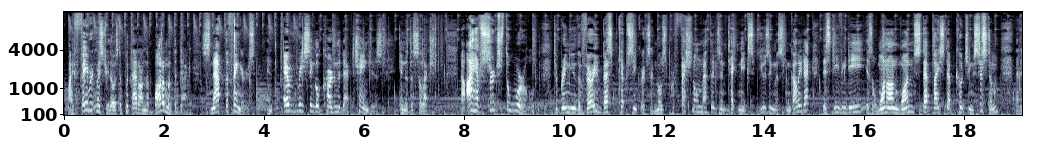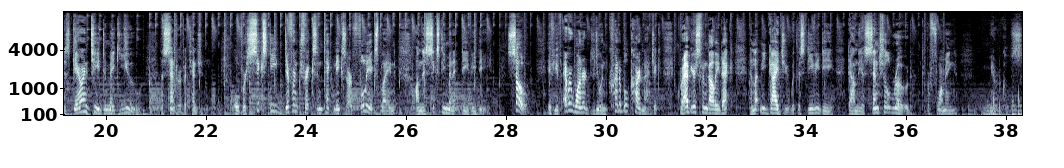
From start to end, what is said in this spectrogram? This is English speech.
My favorite mystery, though, is to put that on the bottom of the deck, snap the fingers, and every single card in the deck changes into the selection. Now, I have searched the world to bring you the very best kept secrets and most professional methods and techniques using the Svengali deck. This DVD is a one-on-one, step-by-step coaching system that is guaranteed to make you the center of attention. Over 60 different tricks and techniques are fully explained on this 60-minute DVD. So, if you've ever wanted to do incredible card magic, grab your Svengali deck and let me guide you with this DVD down the essential road to performing miracles.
